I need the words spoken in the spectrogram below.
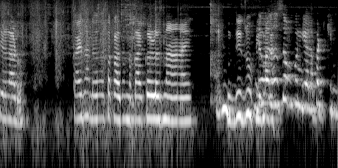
तिळ लाडू. काय झालं? सकाळ झालं काय कळलंच नाही. जी झोपली मला. संपून गेला पटकीन.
